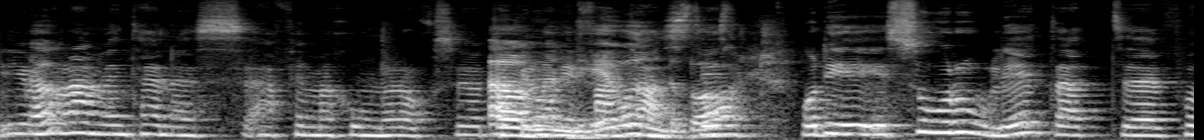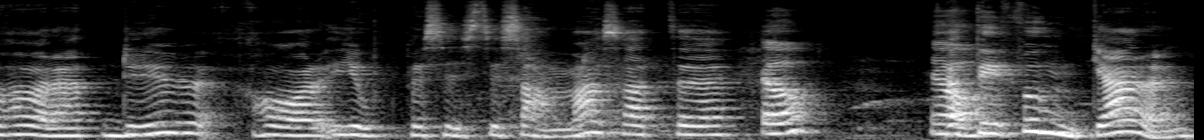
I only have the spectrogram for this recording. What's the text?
jag Ja. har använt hennes affirmationer också. Jag tycker ja hon är det är fantastisk. underbart. Och det är så roligt att eh, få höra att du har gjort precis. Så att, eh, Ja, ja. att det funkar.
